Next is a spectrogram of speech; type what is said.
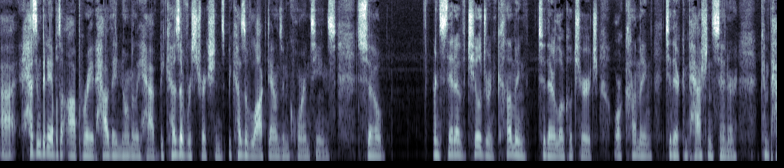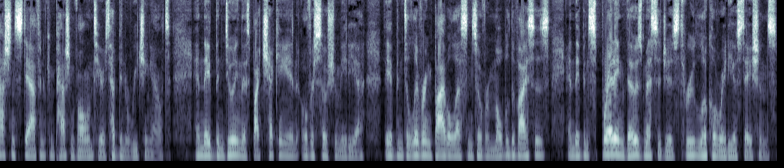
uh, hasn't been able to operate how they normally have because of restrictions, because of lockdowns and quarantines. So, instead of children coming to their local church or coming to their compassion center, compassion staff and compassion volunteers have been reaching out. And they've been doing this by checking in over social media. They have been delivering Bible lessons over mobile devices, and they've been spreading those messages through local radio stations.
